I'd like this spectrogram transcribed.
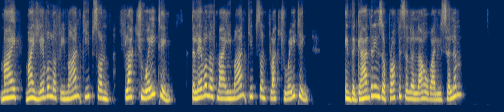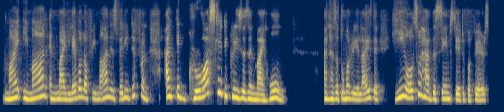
my, my level of Iman keeps on fluctuating. The level of my Iman keeps on fluctuating. In the gatherings of Prophet Sallallahu Alaihi Wasallam, my Iman and my level of Iman is very different and it grossly decreases in my home. And Hazrat Umar realized that he also had the same state of affairs.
